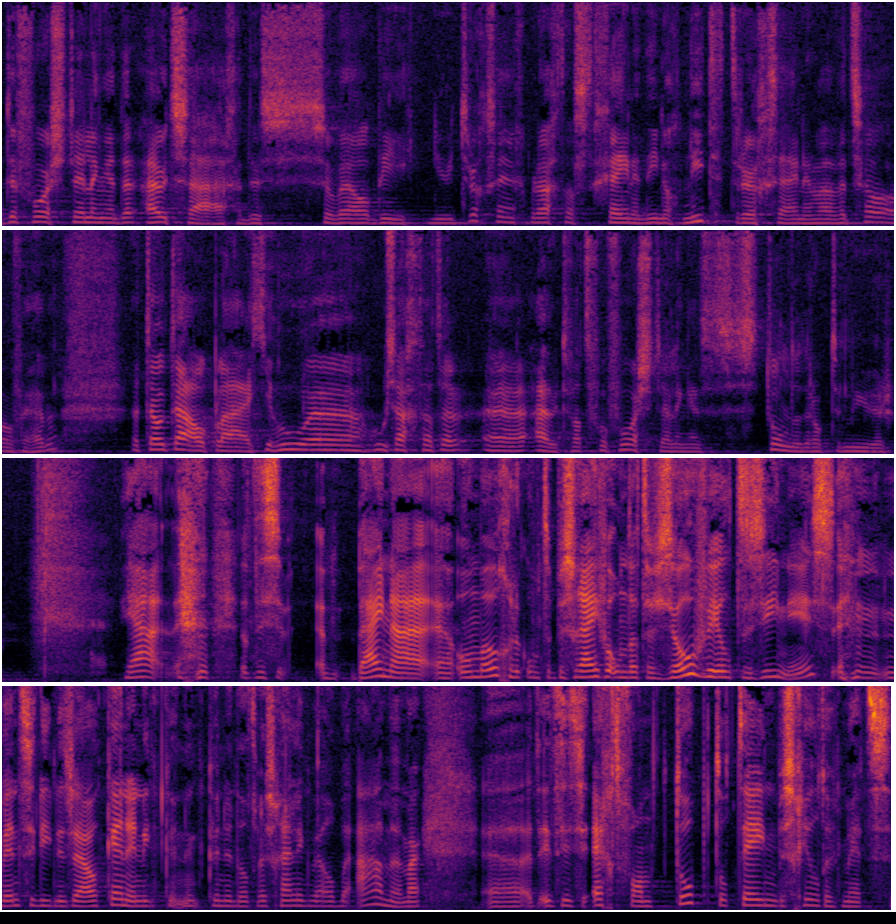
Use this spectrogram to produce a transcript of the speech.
de voorstellingen eruit zagen, dus zowel die nu terug zijn gebracht als degene die nog niet terug zijn en waar we het zo over hebben, het totaalplaatje, hoe, uh, hoe zag dat eruit? uit? Wat voor voorstellingen stonden er op de muur? Ja, dat is eh, bijna onmogelijk om te beschrijven, omdat er zoveel te zien is. En mensen die de zaal kennen, die kunnen, dat waarschijnlijk wel beamen. Maar het, is echt van top tot teen beschilderd met,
